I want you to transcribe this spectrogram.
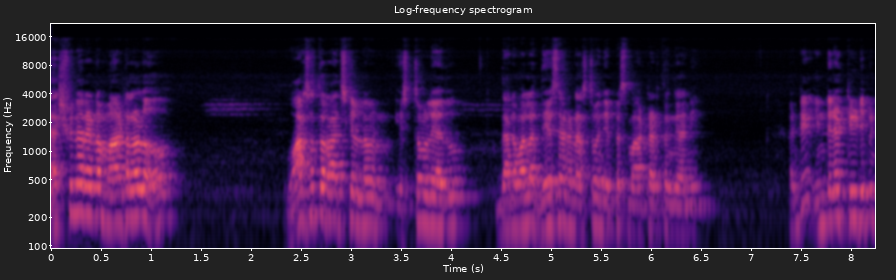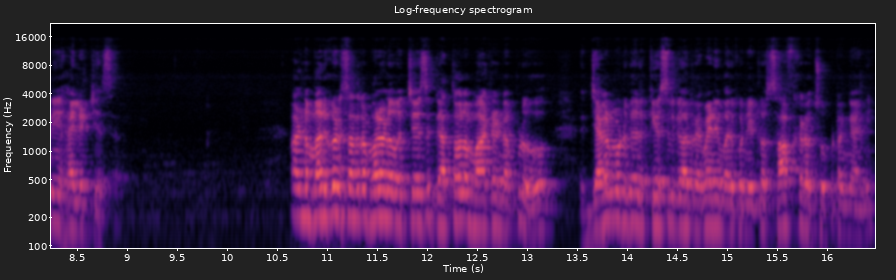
లక్ష్మీనారాయణ మాటలలో వారసత్వ రాజకీయాలు ఇష్టం లేదు దానివల్ల దేశానికి నష్టం అని చెప్పేసి మాట్లాడతాం కానీ అంటే ఇండియన్ టీడీపీని హైలైట్ చేశారు. అండ్ మరికొన్ని సందర్భాలలో వచ్చేసి గతంలో మాట్లాడినప్పుడు జగన్మోహన్ మీద కేసులు కావాలి రిమైనింగ్ మరికొన్నిట్లో సాఫ్ట్వేర్ చూపడం కానీ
